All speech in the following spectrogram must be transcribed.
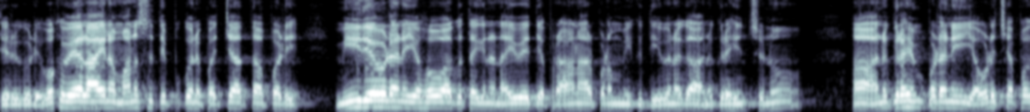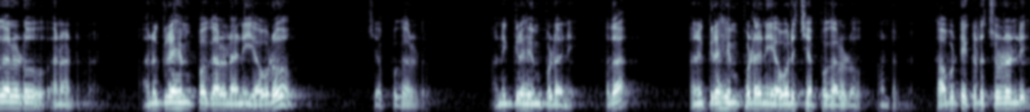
తిరుగుడి. ఒకవేళ ఆయన మనసు తిప్పుకొని పశ్చాత్తాపడి మీ దేవుడైన యహోవాకు తగిన నైవేద్య ప్రాణార్పణం మీకు దీవెనగా అనుగ్రహించును. ఆ అనుగ్రహింపడని ఎవడు చెప్పగలడు? అని అంటున్నాడు. అనుగ్రహింపగలడని ఎవరు చెప్పగలడు? అనుగ్రహింపడని కదా? అనుగ్రహింపడని ఎవరు చెప్పగలడు? అంటున్నాడు. కాబట్టి ఇక్కడ చూడండి.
